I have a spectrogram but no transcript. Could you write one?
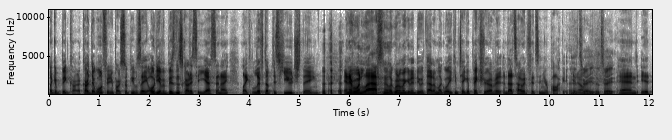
like a big card, a card that won't fit in your pocket. So people say, "Oh, do you have a business card?" I say, "Yes," and I like lift up this huge thing, and everyone laughs and they're like, "What am I going to do with that?" I'm like, "Well, you can take a picture of it, and that's how it fits in your pocket." You That's know? right. That's right. and it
